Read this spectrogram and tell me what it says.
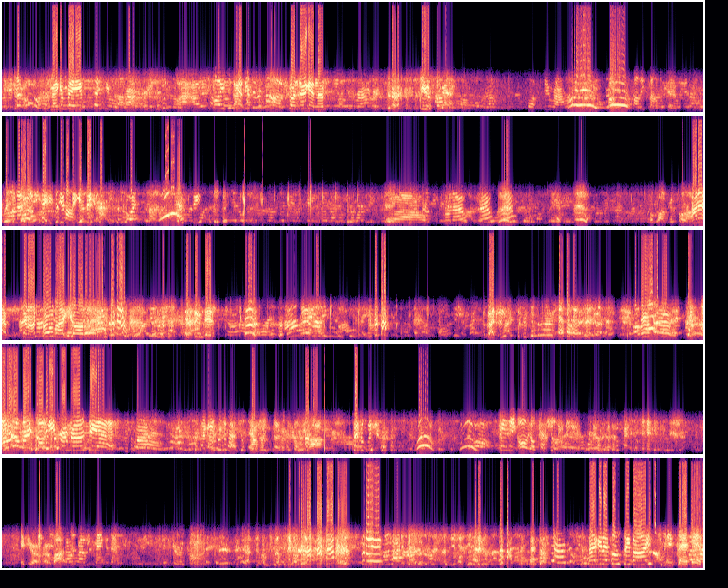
Megan, babe. Oh, you didn't get me to the top. Go on, do it again then. Beautiful. Do round. Woo! Holly smells too. Oh, no, you- hey, you you, can't. you think Hefty. Wow. Oh no, no, no. Anna, come on. Oh my god. Put the petrol down. Pencil fish. Woo! Woo! Eating all your petrol. If you're a robot. If you're a. Megan, it's all say bye.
